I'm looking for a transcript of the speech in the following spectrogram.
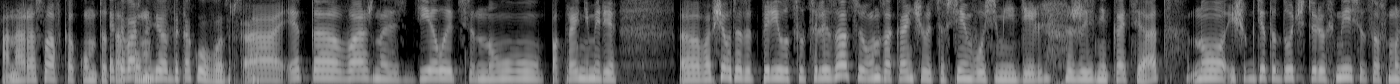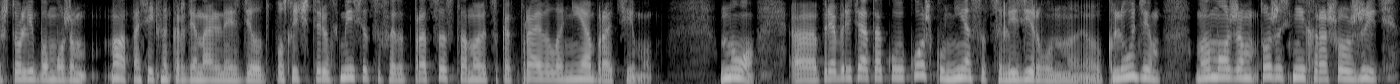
Она росла в каком-то это таком... Это важно делать до какого возраста? А, это важно сделать, ну, по крайней мере, э, Вообще вот этот период социализации, он заканчивается в 7-8 недель жизни котят, но еще где-то до 4 месяцев мы что-либо можем ну, относительно кардинальное сделать. После 4 месяцев этот процесс становится, как правило, необратимым. Но э, приобретя такую кошку, не социализированную к людям, мы можем тоже с ней хорошо жить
